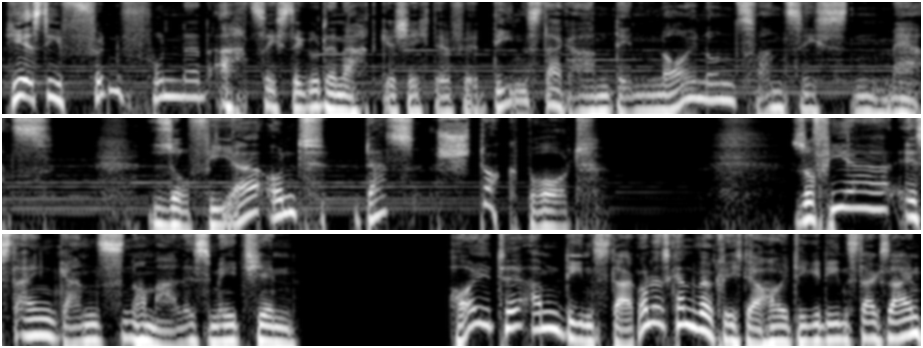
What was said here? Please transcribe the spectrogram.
Hier ist die 580. Gute Nacht Geschichte für Dienstagabend, den 29. März. Sophia und das Stockbrot. Sophia ist ein ganz normales Mädchen. Heute am Dienstag, und es kann wirklich der heutige Dienstag sein,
